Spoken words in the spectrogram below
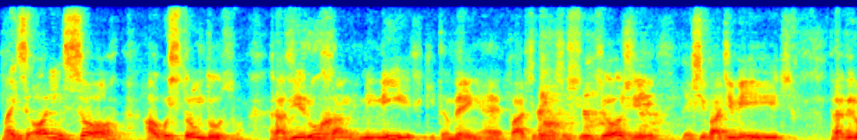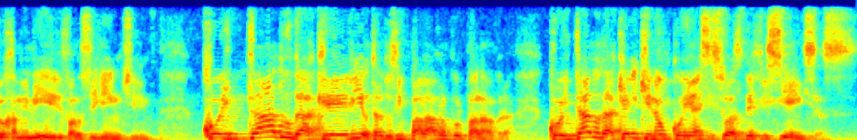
Mas olhem só algo estrondoso. Rav Mimir, que também é parte do nosso estilo de hoje, Yeshiva de Mir, Rav Yerucham Mimir falou o seguinte, Coitado daquele, eu traduzi palavra por palavra, coitado daquele que não conhece suas deficiências.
